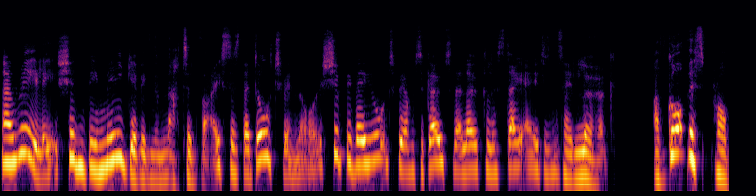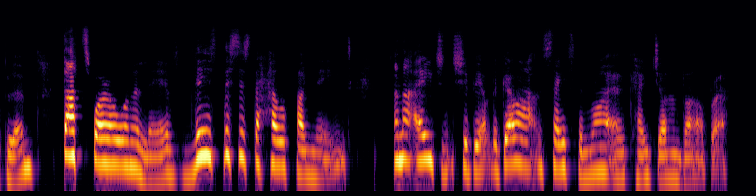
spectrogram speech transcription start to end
Now, really, it shouldn't be me giving them that advice as their daughter-in-law. It should be they ought to be able to go to their local estate agent and say, look, I've got this problem. That's where I want to live. This this is the help I need. And that agent should be able to go out and say to them, right, okay, John and Barbara,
